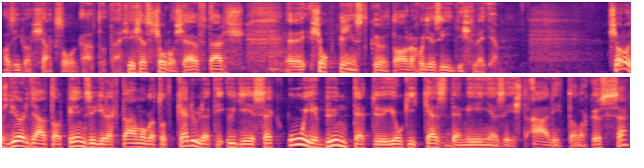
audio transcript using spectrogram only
az igazságszolgáltatás. És ez Soros elvtárs eh, sok pénzt költ arra, hogy ez így is legyen. Soros György által pénzügyileg támogatott kerületi ügyészek új büntetőjogi kezdeményezést állítanak össze,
